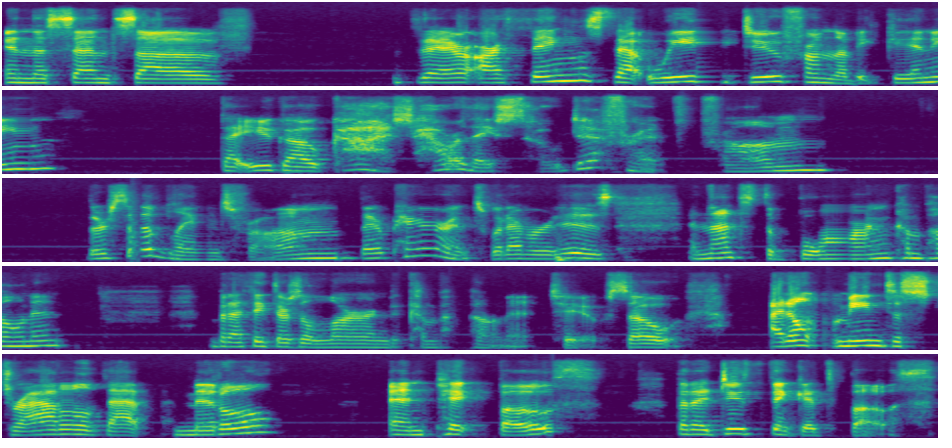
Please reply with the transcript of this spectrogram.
in the sense of there are things that we do from the beginning that you go, gosh, how are they so different from their siblings, from their parents, whatever it is? And that's the born component. But I think there's a learned component too. So I don't mean to straddle that middle and pick both, but I do think it's both.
